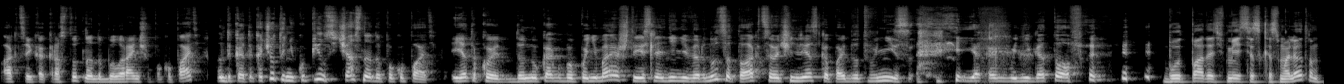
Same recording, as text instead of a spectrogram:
акции как растут, надо было раньше покупать. Он такая, так а что ты не купил, сейчас надо покупать. И я такой, да ну как бы понимаешь, что если они не вернутся, то акции очень резко пойдут вниз. я как бы не готов. Будут падать вместе с космолетом?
